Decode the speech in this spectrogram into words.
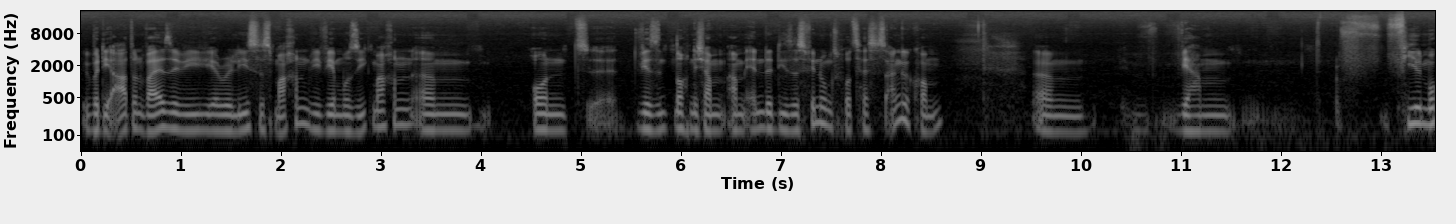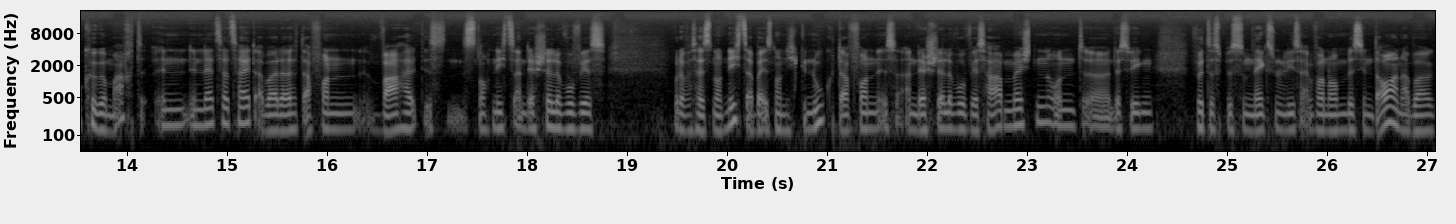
über die Art und Weise, wie wir Releases machen, wie wir Musik machen. Ähm, und äh, wir sind noch nicht am, am Ende dieses Findungsprozesses angekommen. Ähm, wir haben viel Mucke gemacht in, in letzter Zeit, aber da, davon war halt, ist, ist noch nichts an der Stelle, wo wir es oder was heißt noch nichts, aber ist noch nicht genug. Davon ist an der Stelle, wo wir es haben möchten und äh, deswegen wird es bis zum nächsten Release einfach noch ein bisschen dauern, aber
